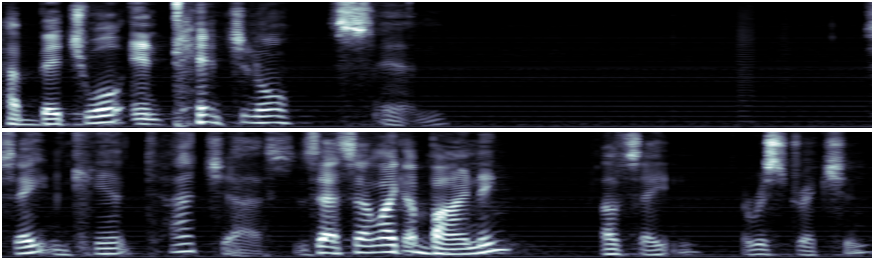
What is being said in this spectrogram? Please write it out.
habitual, intentional sin, Satan can't touch us. Does that sound like a binding of Satan, a restriction?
